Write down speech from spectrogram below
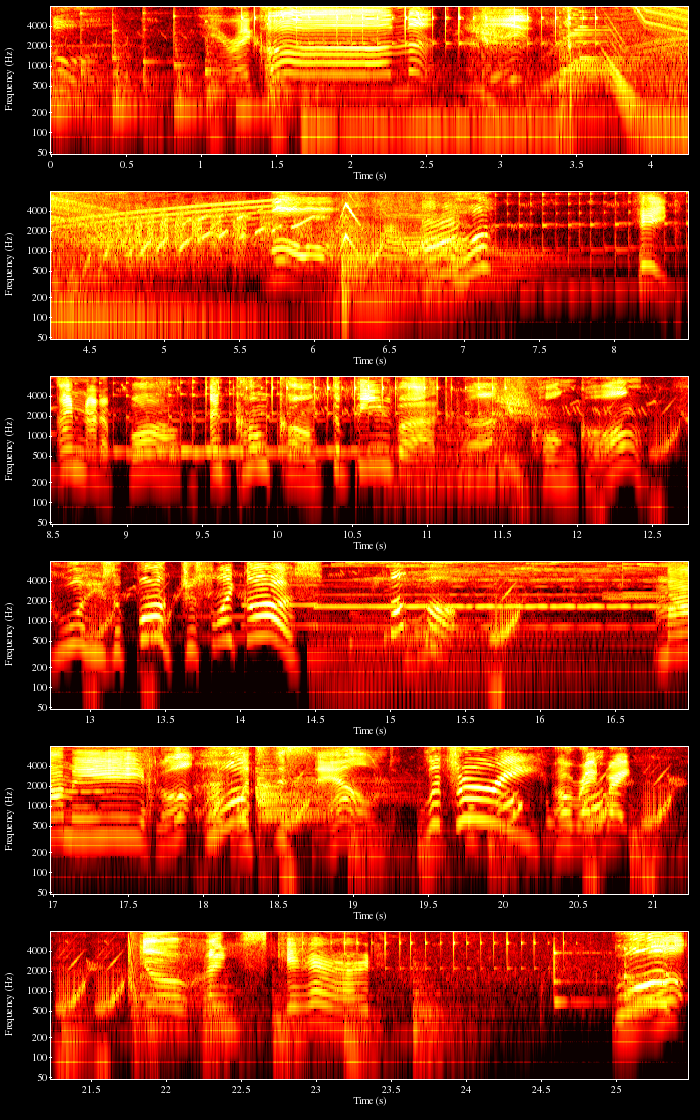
oh. Here I come. Hey. Oh. Huh? Hey, I'm not a ball. I'm Kong Kong, the beanbug. Uh, Kong Kong. Oh, he's a bug just like us! Mommy! Uh, what's the sound? Let's hurry! Oh, right, right. Oh, I'm scared. Look.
